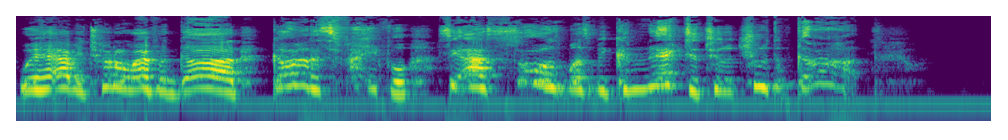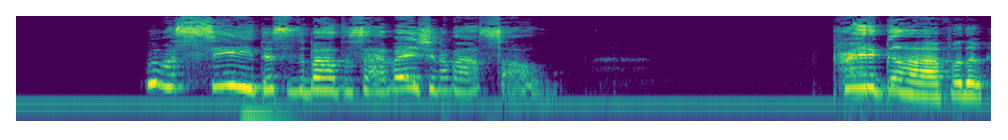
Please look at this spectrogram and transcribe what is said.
we have eternal life with God. God is faithful. See, our souls must be connected to the truth of God. We must see this is about the salvation of our soul. Pray to God for the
